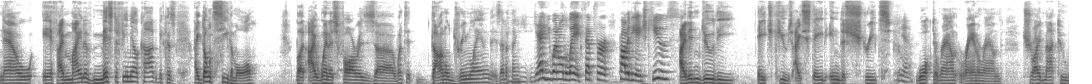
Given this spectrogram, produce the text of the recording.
now, if I might have missed a female cog because I don't see them all, but I went as far as uh, what's it, Donald Dreamland? Is that a thing? yeah, you went all the way except for probably the HQs. I didn't do the HQs. I stayed in the streets, Yeah. walked around, ran around, tried not to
